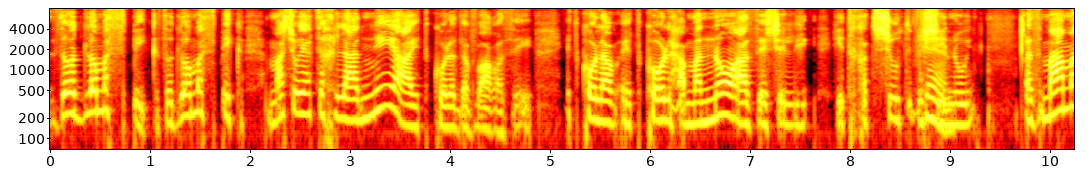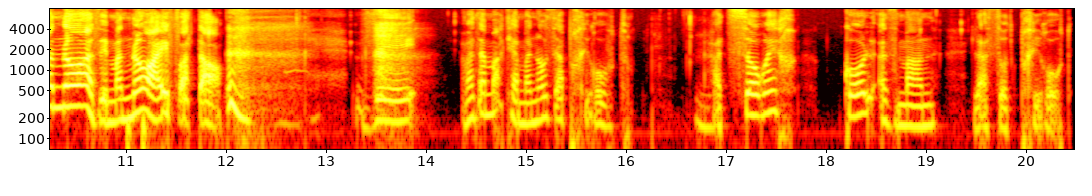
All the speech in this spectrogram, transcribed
זה עוד לא מספיק, זה עוד לא מספיק. משהו היה צריך להניע את כל הדבר הזה, את כל, ה- את כל המנוע הזה של התחדשות ושינוי. אז מה המנוע הזה? מנוע, איפה אתה? ו... ואז אמרתי, המנוע זה הבחירות. הצורך כל הזמן לעשות בחירות.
